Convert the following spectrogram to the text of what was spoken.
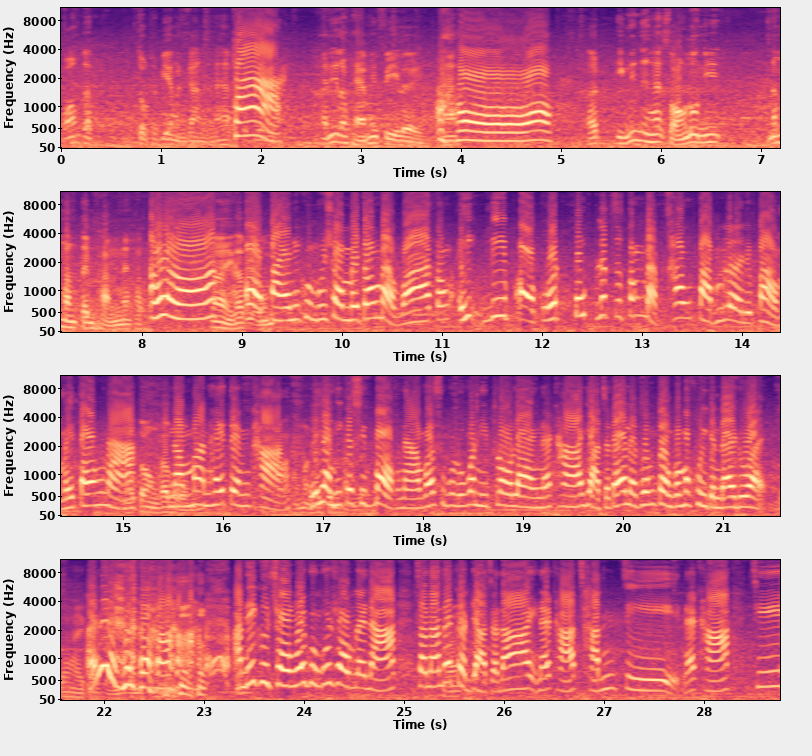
พร้อมกับจดทะเบียนเหมือนกันนะฮะค่ะ อันนี้เราแถมให้ฟรีเลยโอ้นะฮะโห เอ่ออีกนิดนึงฮะสองรุ่นนี้ น้ำมันเต็มถังนะครับ เอาเหรอใช่ครับออกผมไปนี่คุณผู้ชมไม่ต้องแบบว่าต้องเอ้ยรีบออกรถปุ๊บแล้วจะต้องแบบเข้าปั๊มเลยหรือเปล่าไม่ต้องนะ ไม่ต้องครับผมน้ำมันให้เต็มถังน้ำมันและอย่างที่กระซิบบอกนะว่าซูบูรุวันนี้โปรแรงนะคะ อยากจะได้อะไรเพิ่มเติมก็มาคุยกันได้ด้วยได้คอัรันบนี้ อันนี้คือชงให้คุณผู้ชมเลยนะ ฉะนั้นถ้าเกิดอยากจะได้นะคะ ชั้นจีนะคะที่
